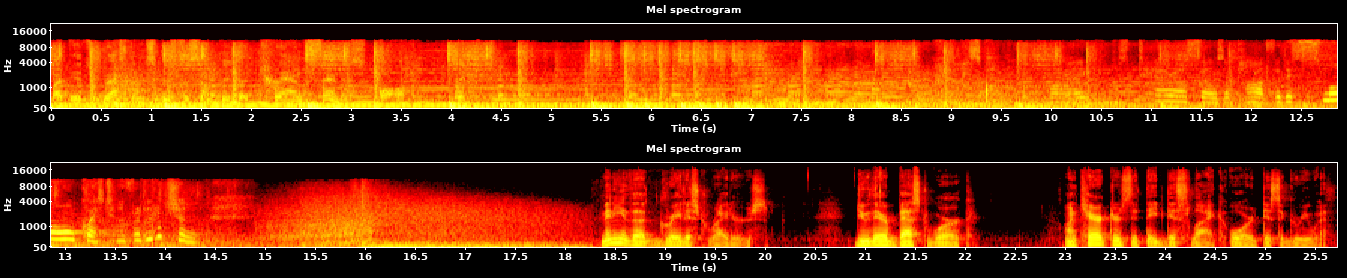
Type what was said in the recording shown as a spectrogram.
But its reference is to something that transcends all thinking. Why we must tear ourselves apart for this small question of religion? Many of the greatest writers do their best work on characters that they dislike or disagree with.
